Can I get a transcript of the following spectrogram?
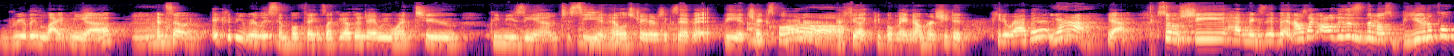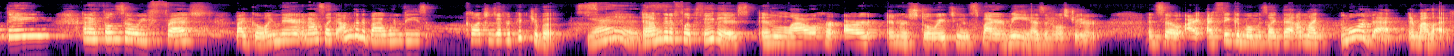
really light me up. And so mm. it could be really simple things. Like the other day, we went to the museum to see an mm-hmm. illustrator's exhibit, Beatrix oh, cool. Potter. I feel like people may know her. She did Peter Rabbit. Yeah. Yeah. So she had an exhibit, and I was like, oh, this is the most beautiful thing. And I felt so refreshed by going there. And I was like, I'm going to buy one of these collections of her picture books. Yes. And I'm going to flip through this and allow her art and her story to inspire me as an illustrator. And so I, I think of moments like that, I'm like, more of that in my life.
